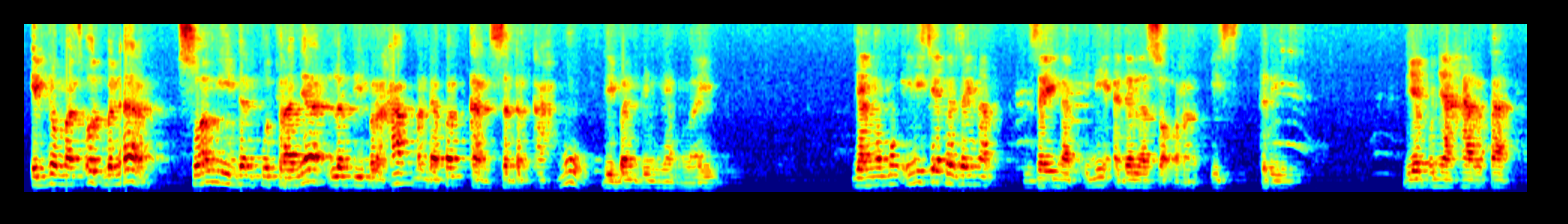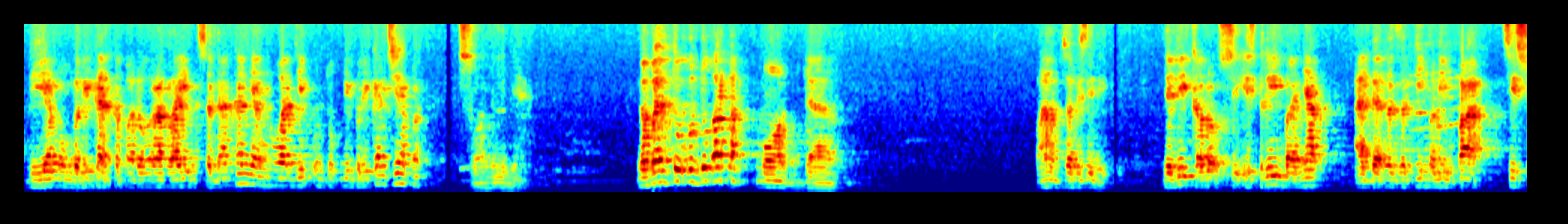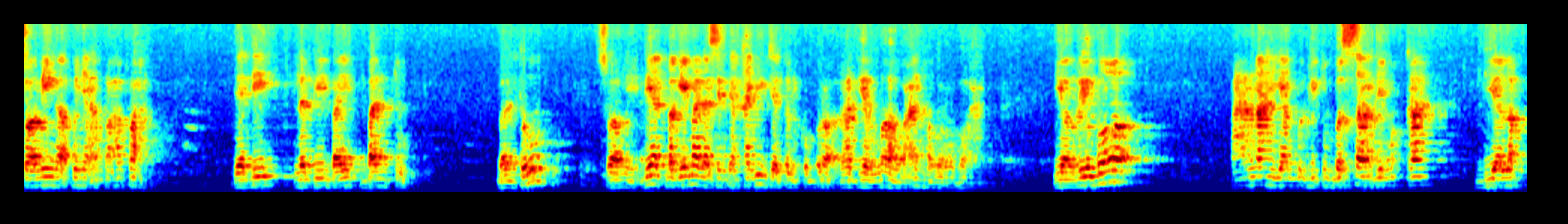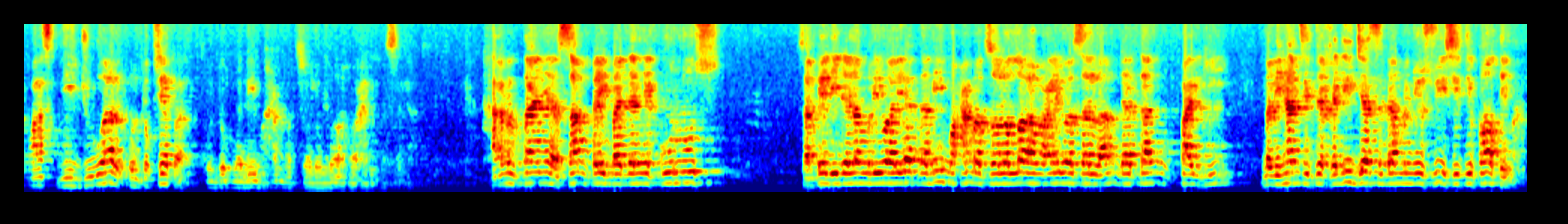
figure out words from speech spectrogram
Ibnu Mas'ud benar, suami dan putranya lebih berhak mendapatkan sedekahmu dibanding yang lain. Yang ngomong ini siapa Zainab? Zainab ini adalah seorang istri. Dia punya harta, dia memberikan kepada orang lain. Sedangkan yang wajib untuk diberikan siapa? suaminya. Ngebantu untuk apa? Modal. Paham sampai sini? Jadi kalau si istri banyak ada rezeki melimpah, si suami nggak punya apa-apa. Jadi lebih baik bantu. Bantu suami. Lihat bagaimana Siti Khadijatul Kubra radhiyallahu anha wa Yang ridha tanah yang begitu besar di Mekah dia lepas dijual untuk siapa? Untuk Nabi Muhammad wasallam hartanya sampai badannya kurus. Sampai di dalam riwayat Nabi Muhammad SAW datang pagi melihat Siti Khadijah sedang menyusui Siti Fatimah.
